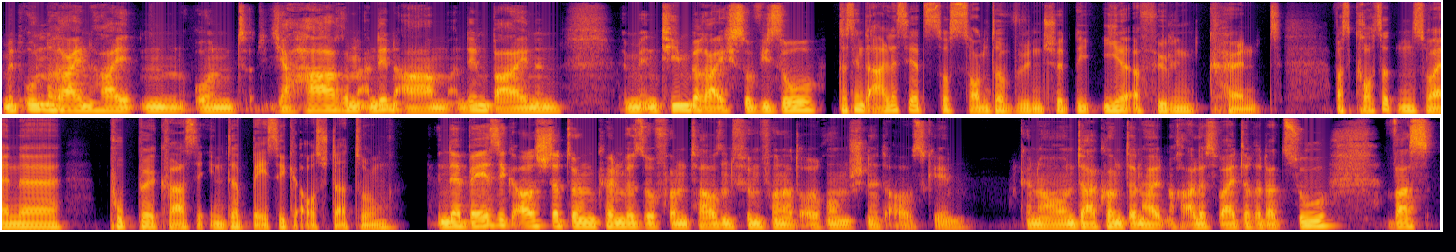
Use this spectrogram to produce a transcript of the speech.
mit Unreinheiten und ja, Haaren an den Armen, an den Beinen, im Intimbereich sowieso. Das sind alles jetzt so Sonderwünsche, die ihr erfüllen könnt. Was kostet denn so eine Puppe quasi in der Basic-Ausstattung? In der Basic-Ausstattung können wir so von 1500 Euro im Schnitt ausgehen. Genau, und da kommt dann halt noch alles weitere dazu. Was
